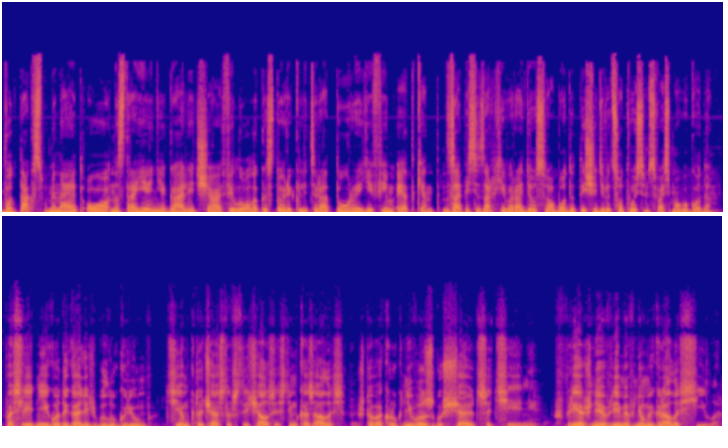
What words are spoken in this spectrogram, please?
Вот так вспоминает о настроении Галича филолог, историк литературы Ефим Эткинд. Запись из архива «Радио Свобода» 1988 года. Последние годы Галич был угрюм. Тем, кто часто встречался с ним, казалось, что вокруг него сгущаются тени – в прежнее время в нем играла сила.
